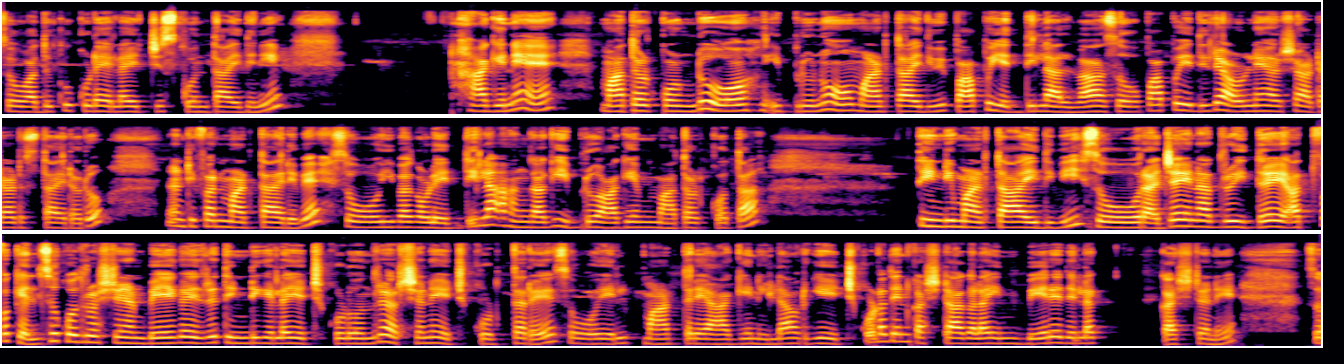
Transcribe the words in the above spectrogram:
ಸೊ ಅದಕ್ಕೂ ಕೂಡ ಎಲ್ಲ ಹೆಚ್ಚಿಸ್ಕೊತಾ ಇದ್ದೀನಿ. ಹಾಗೆಯೇ ಮಾತಾಡಿಕೊಂಡು ಇಬ್ಬರೂ ಮಾಡ್ತಾ ಇದ್ದೀವಿ. ಪಾಪು ಎದ್ದಿಲ್ಲ ಅಲ್ವಾ? ಸೊ ಪಾಪು ಎದ್ದಿದ್ರೆ ಅವಳನ್ನೇ ವರ್ಷ ಆಟ ಆಡಿಸ್ತಾ ಇರೋರು. ನಾನು ಟಿಫನ್ ಮಾಡ್ತಾ ಇರುವೆ ಸೊ ಇವಾಗ ಅವಳು ಎದ್ದಿಲ್ಲ. ಹಾಗಾಗಿ ಇಬ್ಬರು ಹಾಗೆ ಮಾತಾಡ್ಕೋತಾ ತಿಂಡಿ ಮಾಡ್ತಾ ಇದ್ದೀವಿ. ಸೊ ರಜೆ ಏನಾದರೂ ಇದ್ದರೆ ಅಥವಾ ಕೆಲ್ಸಕ್ಕೆ ಹೋದರೂ ಅಷ್ಟೇ, ನಾನು ಬೇಗ ಇದ್ದರೆ ತಿಂಡಿಗೆಲ್ಲ ಹೆಚ್ಕೊಡು ಅಂದರೆ ಹರ್ಷನೇ ಹೆಚ್ಕೊಡ್ತಾರೆ ಸೊ ಎಲ್ಪ್ ಮಾಡ್ತಾರೆ, ಹಾಗೇನಿಲ್ಲ. ಅವ್ರಿಗೆ ಹೆಚ್ಕೊಡೋದೇನು ಕಷ್ಟ ಆಗಲ್ಲ. ಇನ್ನು ಬೇರೆದೆಲ್ಲ ಕಷ್ಟನೇ. ಸೊ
